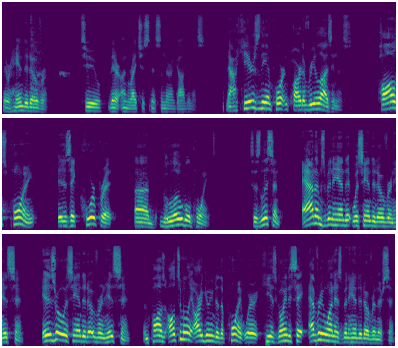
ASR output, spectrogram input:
they were handed over to their unrighteousness and their ungodliness. Now here's the important part of realizing this. Paul's point is a corporate, um, global point. He says, listen, Adam's been handed, was handed over in his sin. Israel was handed over in his sin. And Paul is ultimately arguing to the point where he is going to say everyone has been handed over in their sin.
